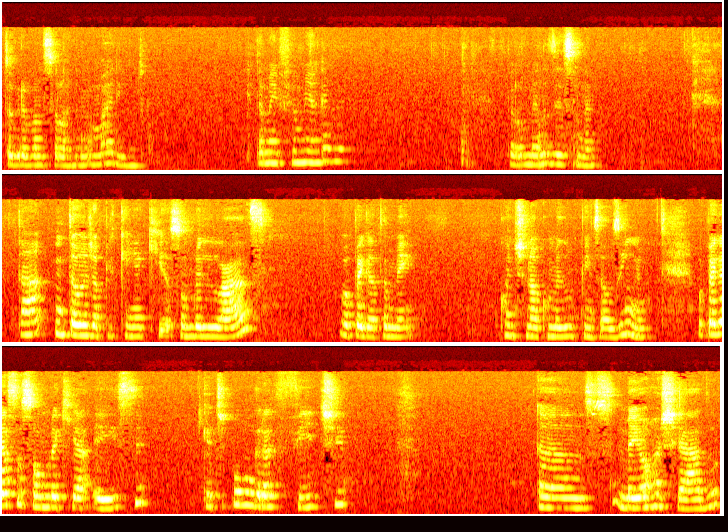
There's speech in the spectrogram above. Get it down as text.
Tô gravando o celular do meu marido. Que também filma em HD. Pelo menos isso, né? Tá? Então eu já apliquei aqui a sombra lilás. Vou pegar também, continuar com o mesmo pincelzinho. Vou pegar essa sombra aqui, a Ace, que é tipo um grafite meio arroxeado.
